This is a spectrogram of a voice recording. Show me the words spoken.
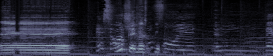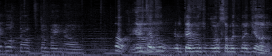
É... Esse eu não acho que assim... não foi. Ele não pegou tanto também, não. Não, ele, não. Teve, ele teve um lançamento mediano.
